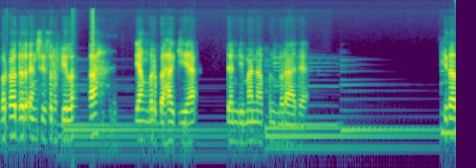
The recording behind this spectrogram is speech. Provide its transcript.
Brother and sister Villa yang berbahagia dan di mana pun berada. Kita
